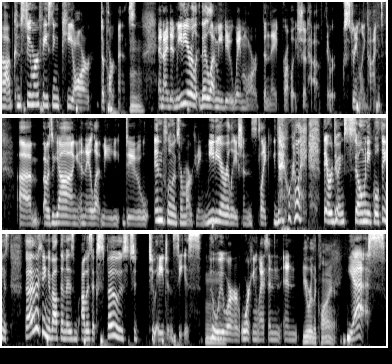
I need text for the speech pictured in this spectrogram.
uh, consumer facing PR department. Mm. And I did media. They let me do way more than they probably should have. They were extremely kind. Um, I was young and they let me do influencer marketing, media relations. Like they were like, they were doing so many cool things. The other thing about them is I was exposed to, to agencies who we were working with. And, and You were the client. yes,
